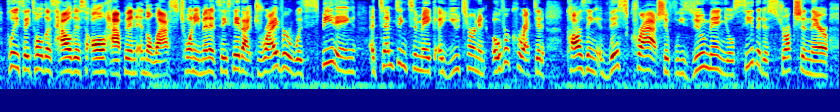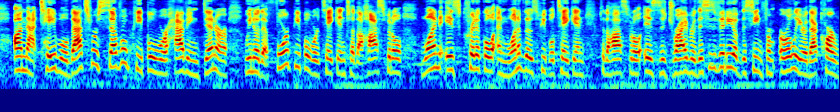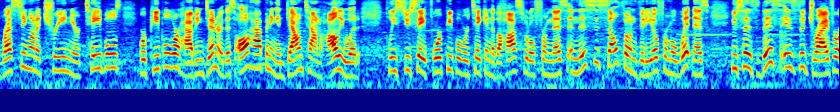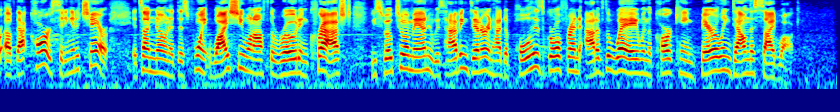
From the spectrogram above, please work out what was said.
Police, they told us how this all happened in the last 20 minutes. They say that driver was speeding, attempting to make a U-turn and overcorrected, causing this crash. If we zoom in, you'll see the destruction there on that table. That's where several people were having dinner. We know that four people were taken to the hospital. One is critical, and one of those people taken to the hospital is the driver. This is video of the scene from earlier, that car resting on a tree near tables where people were having dinner. This all happening in downtown Hollywood. Police do say four people were taken to the hospital from this, and this is cell phone video from a witness who says this is the driver of that car sitting in a chair. It's unknown at this point why she went off the road and crashed. We spoke to a man who was having dinner and had to pull his girlfriend out of the way when the car came barreling down the sidewalk.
